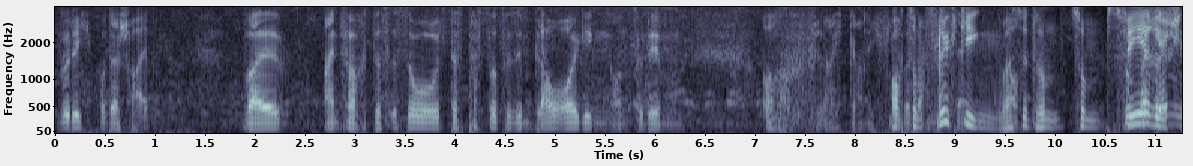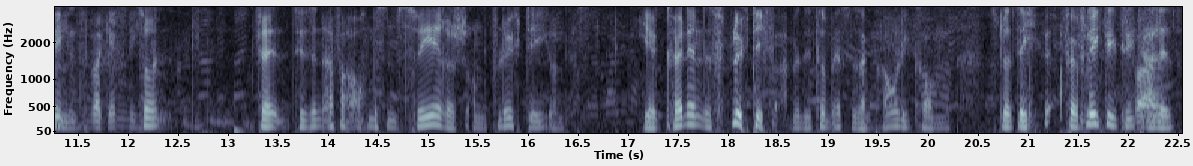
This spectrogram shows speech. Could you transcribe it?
würde ich unterschreiben. Weil einfach, das ist so, das passt so zu dem Blauäugigen und zu dem, auch vielleicht gar nicht viel. Auch zum Flüchtigen, weißt du, Auch zum, zum zum Sphärischen. Vergänglichen, zum Vergänglichen. So, sie sind einfach auch ein bisschen sphärisch und flüchtig und ihr Können ist flüchtig, vor allem wenn sie zum FC St. Pauli kommen. Ist plötzlich verpflichtet Ich sich alles.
